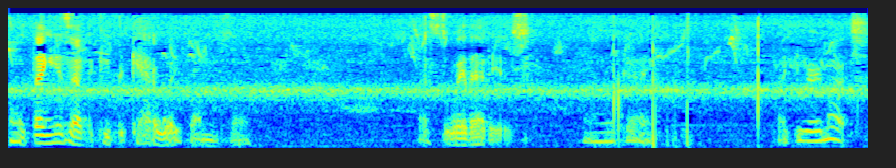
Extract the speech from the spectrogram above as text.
uh, the only thing is I have to keep the cat away from them so that's the way that is. Okay. Thank you very much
